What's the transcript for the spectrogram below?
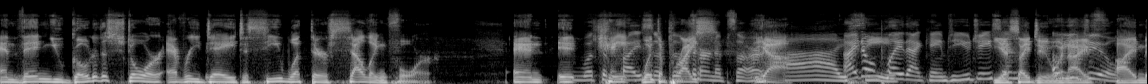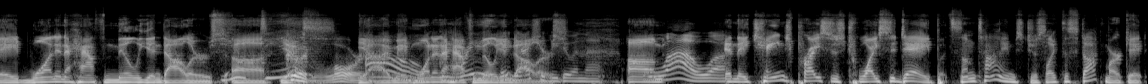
and then you go to the store every day to see what they're selling for, and it What the change price what the of the price turnips are. Yeah. Ah, I, I don't see. play that game. Do you, Jason? Yes, I do, Oh, and you I do. I made one and a half million dollars. You uh, did? yes. Good Lord. Yeah, I made one and a half great. million Maybe I should be dollars. doing that. Um, wow. and they change prices twice a day. But sometimes, just like the stock market,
